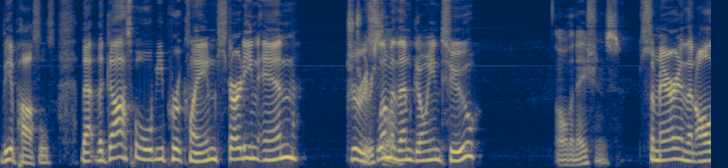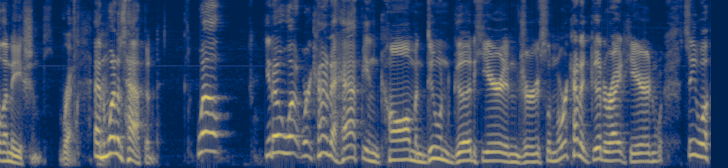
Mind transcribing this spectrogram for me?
the apostles, that the gospel will be proclaimed starting in Jerusalem, Jerusalem. and then going to All the nations. Samaria and then all the nations. Right. And what has happened? Well, you know what? We're kind of happy and calm and doing good here in Jerusalem. We're kind of good right here. And see, we'll,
